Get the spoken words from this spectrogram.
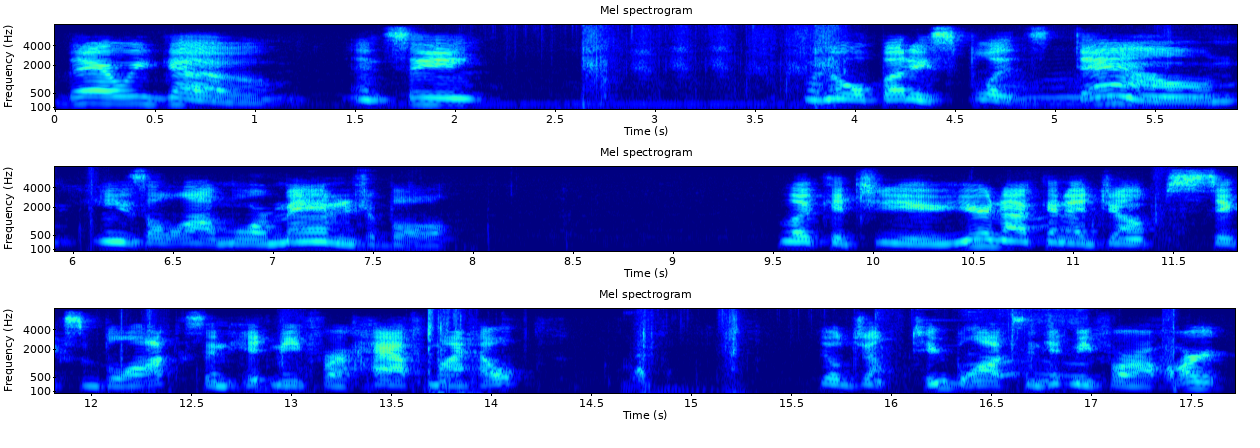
There we go. And see, when old buddy splits down, he's a lot more manageable. Look at you. You're not going to jump six blocks and hit me for half my health. You'll jump two blocks and hit me for a heart.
